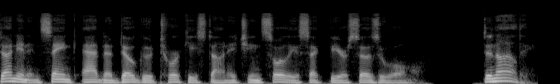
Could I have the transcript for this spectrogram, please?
Dunyan in Sank Adna Dogu Turkistan için soyliasek bir sozu olmal. Denildi.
